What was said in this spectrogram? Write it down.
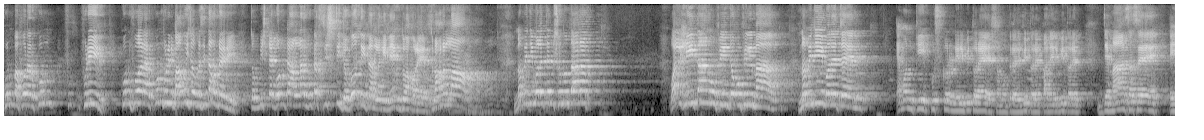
কোন বাফর আর কোন ফুড়ির, কোন ফুয়ার আর কোন ফুড়ির বাবু হিসাবে চিন্তা করতেনি চব্বিশটা ঘণ্টা আল্লাহর গোটা সৃষ্টি জগতেই তার লাগি নেক দোয়া করে। সুবহানাল্লাহ। নবীজি বলেছেন, শুধু তা না, ওয়াল হিতানু ফি জাওফিল মা এমনকি পুষ্করণীর ভিতরে, সমুদ্রের ভিতরে, পানির ভিতরে যে মাছ আছে, এই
